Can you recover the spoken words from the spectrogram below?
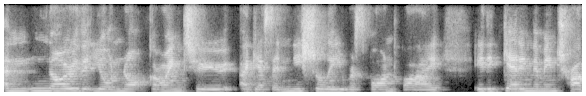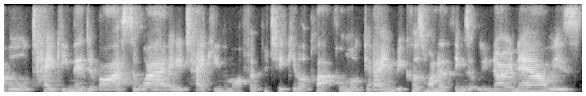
and know that you're not going to, I guess, initially respond by either getting them in trouble, taking their device away, taking them off a particular platform or game. Because one of the things that we know now is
